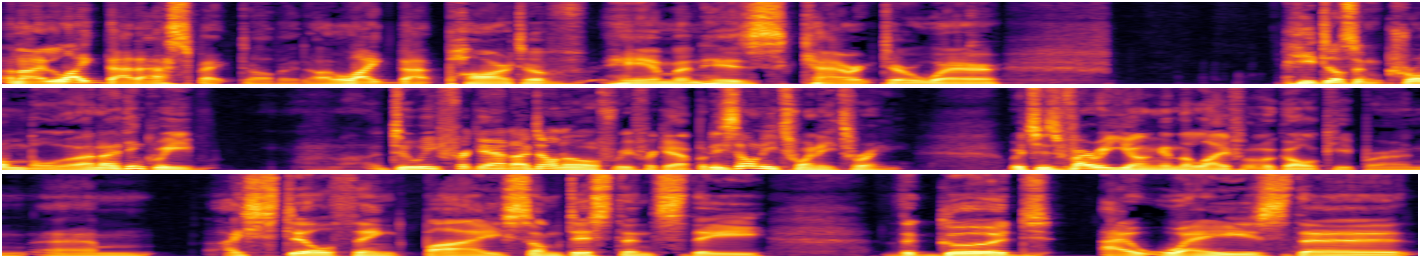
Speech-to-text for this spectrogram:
And I like that aspect of it. I like that part of him and his character where he doesn't crumble. And I think we do we forget? I don't know if we forget, but he's only 23, which is very young in the life of a goalkeeper. And um, I still think by some distance the the good outweighs the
